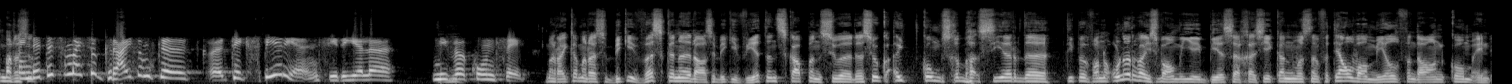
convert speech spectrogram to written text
Maar en dit is vir my so great om te te experience hierdie hele nuwe konsep. Maar ryk maar as 'n bietjie wiskunde, daar's 'n bietjie wetenskap en so. Dis ook uitkomsgebaseerde tipe van onderwys waarmee jy besig is. Jy kan ons nou vertel waar meel vandaan kom en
